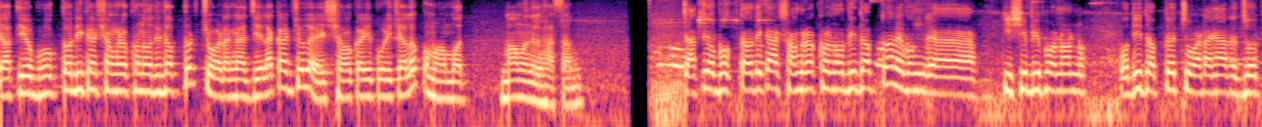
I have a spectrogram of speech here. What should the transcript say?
জাতীয় ভোক্তা অধিকার সংরক্ষণ অধিদপ্তর, চুয়াডাঙ্গা জেলা কার্যালয়ের সহকারী পরিচালক মোহাম্মদ মামুনুল হাসান। জাতীয় ভোক্তা অধিকার সংরক্ষণ অধিদপ্তর এবং কৃষি বিপণন অধিদপ্তর চুয়াডাঙ্গার যৌথ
